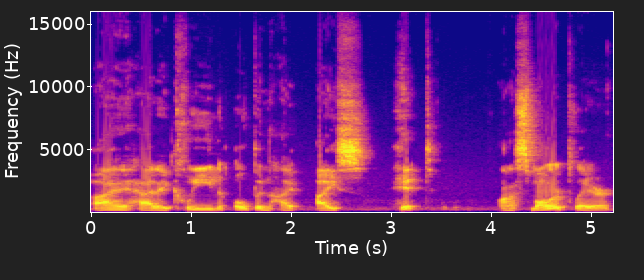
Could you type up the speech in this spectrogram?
I had a clean, open ice hit on a smaller player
